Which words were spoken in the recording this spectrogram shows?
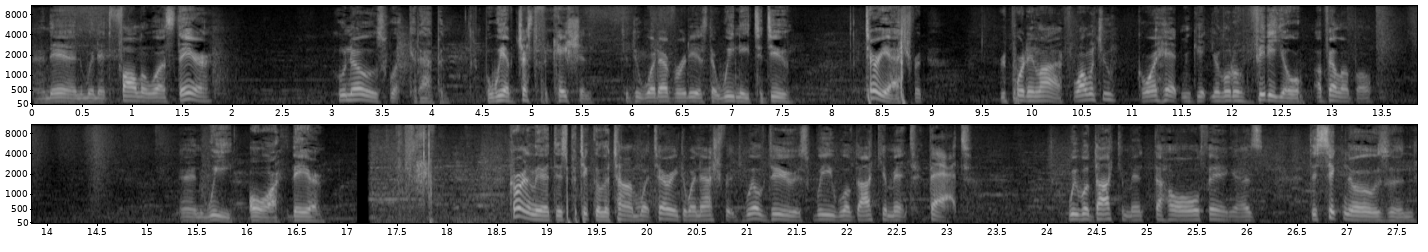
and then when it follow us there, who knows what could happen? But we have justification to do whatever it is that we need to do. Terry Ashford, reporting live. Why don't you go ahead and get your little video available? And we are there. Currently, at this particular time, what Terry Dwayne Ashford will do is we will document that. We will document the whole thing as the signals and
